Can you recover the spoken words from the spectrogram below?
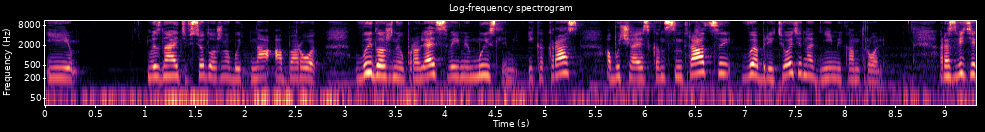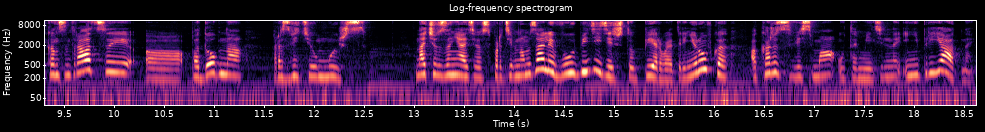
и Вы знаете, все должно быть наоборот. Вы должны управлять своими мыслями, и как раз обучаясь концентрации, вы обретете над ними контроль. Развитие концентрации э, подобно развитию мышц. Начав занятия в спортивном зале, вы убедитесь, что первая тренировка окажется весьма утомительной и неприятной.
